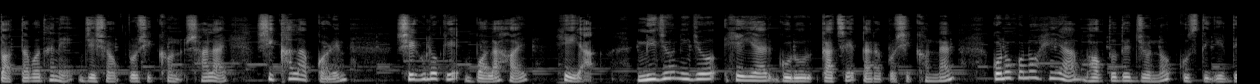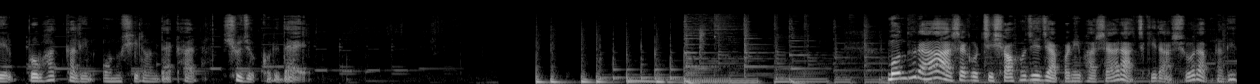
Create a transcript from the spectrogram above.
তত্ত্বাবধানে যেসব প্রশিক্ষণ শালায় শিক্ষালাভ করেন, সেগুলোকে বলা হয় হেয়া। নিজ নিজ হেয়ার গুরুর কাছে তারা প্রশিক্ষণ নেন। কোনো কোনো হেয়া ভক্তদের জন্য কুস্তিগিরদের প্রভাতকালীন অনুশীলন দেখার সুযোগ করে দেয়। বন্ধুরা, আশা করছি সহজে জাপানি ভাষার আজকের আসর আপনাদের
